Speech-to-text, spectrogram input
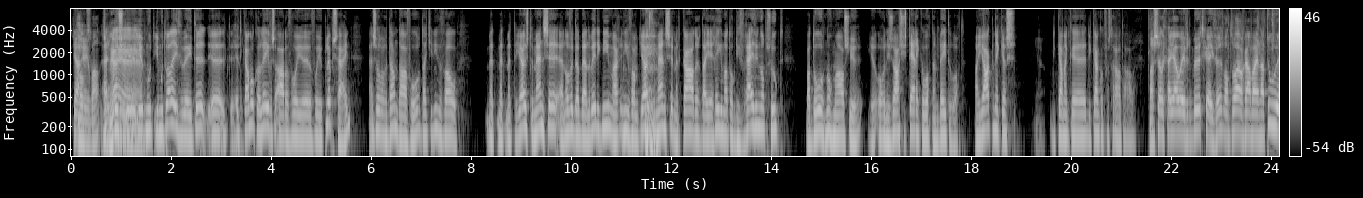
Klopt. helemaal. Ja, dus ja, ja, Je, ja. je, moet, je moet wel even weten, eh, het, kan ook een levensader voor je, voor je club zijn. En zorg dan daarvoor dat je in ieder geval met, met, met de juiste mensen, en of ik dat ben, dat weet ik niet, maar in ieder geval met juiste mensen, met kader, dat je regelmatig ook die wrijving opzoekt. Waardoor nogmaals je, je organisatie sterker wordt en beter wordt. Aan ja-knikkers, Ja. die, kan ik, eh, die kan ik ook van straat halen. Marcel, ik ga jou even de beurt geven. Want waar gaan wij naartoe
